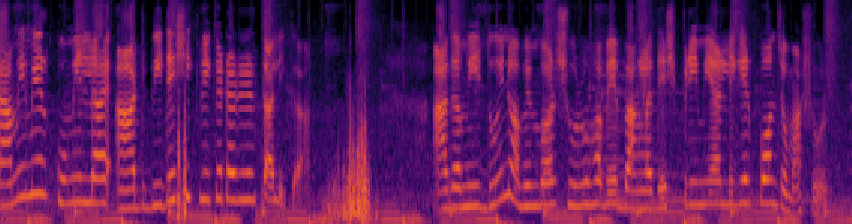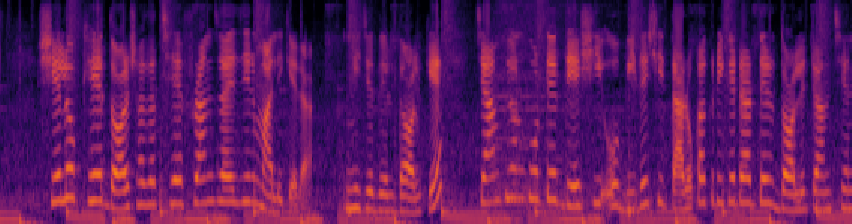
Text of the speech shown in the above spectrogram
তামিমের কুমিল্লায় আট বিদেশি ক্রিকেটারের তালিকা। আগামী দুই নভেম্বর শুরু হবে বাংলাদেশ প্রিমিয়ার লিগের পঞ্চম আসর। সে লক্ষ্যে দল সাজাচ্ছে ফ্রাঞ্চাইজির মালিকেরা। নিজেদের দলকে চ্যাম্পিয়ন করতে দেশি ও বিদেশি তারকা ক্রিকেটারদের দলে টানছেন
